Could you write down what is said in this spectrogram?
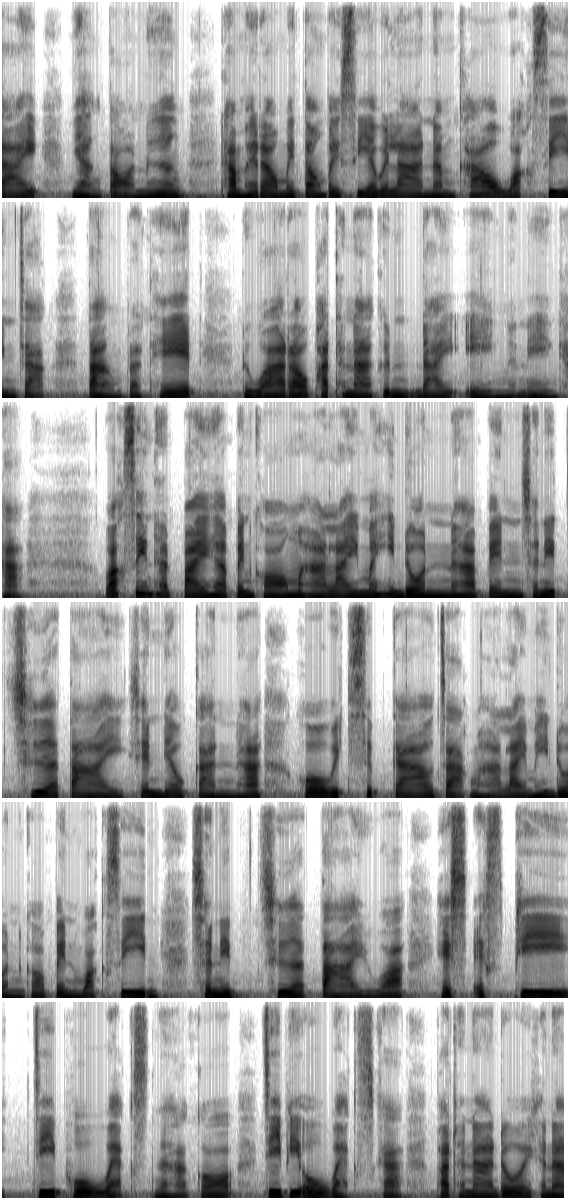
ได้อย่างต่อเนื่องทำให้เราไม่ต้องไปเสียเวลานำเข้าวัคซีนจากต่างประเทศ หรือว่าเราพัฒนาขึ้นได้เองนั่นเองค่ะ วัคซีนถัดไปค่ะ เป็นของมหาลัยมหิดลนะคะ เป็นชนิดเชื้อตายเช่นเดียวกันนะคะโควิด -19 จากมหาลัยมหิดลก็เป็นวัคซีนชนิดเชื้อตายหรือว่า HXP GPOVAX นะคะ ก็ GPOVAX ค่ะ พัฒนาโดยคณะ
